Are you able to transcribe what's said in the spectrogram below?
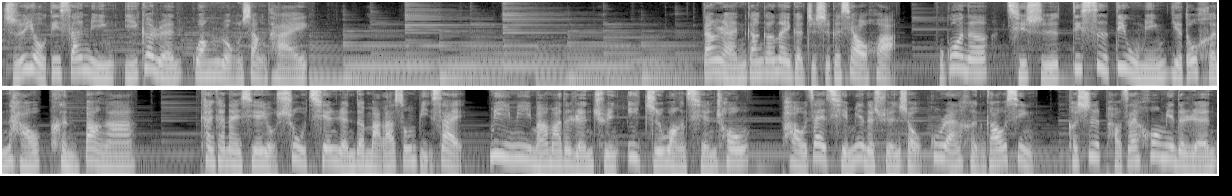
只有第三名一个人光荣上台。当然，刚刚那个只是个笑话。不过呢，其实第四、第五名也都很好，很棒啊。看看那些有数千人的马拉松比赛，密密麻麻的人群一直往前冲，跑在前面的选手固然很高兴，可是跑在后面的人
